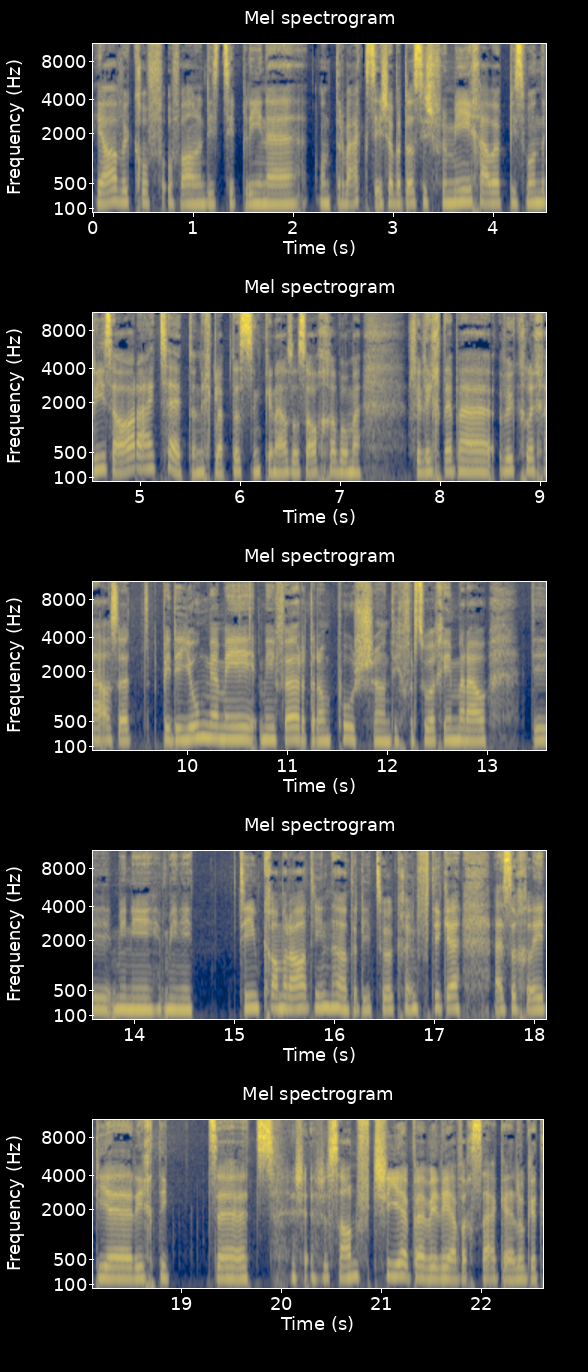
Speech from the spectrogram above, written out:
ja, wirklich auf, auf allen Disziplinen unterwegs ist. Aber das ist für mich auch etwas, das einen riesen Anreiz hat. Und ich glaube, das sind genau so Sachen, wo man vielleicht eben wirklich auch bei den Jungen mehr, mehr fördern und pushen. Und ich versuche immer auch, die, meine, meine Teamkameradinnen oder die zukünftigen, also ein die Richtung zu, zu, sanft schieben, weil ich einfach sage, schaut,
